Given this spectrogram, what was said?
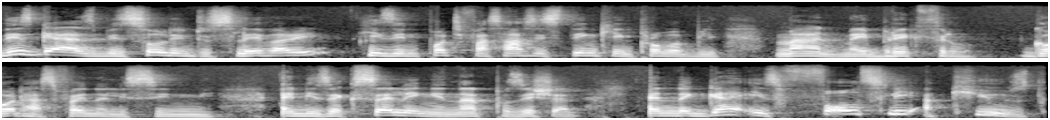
this guy has been sold into slavery. He's in Potiphar's house. He's thinking probably, man, my breakthrough. God has finally seen me. And he's excelling in that position. And the guy is falsely accused.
